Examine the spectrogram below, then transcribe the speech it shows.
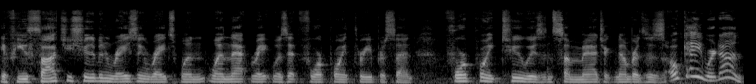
If you thought you should have been raising rates when, when that rate was at 4.3%, 4.2 isn't some magic number that says, okay, we're done.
